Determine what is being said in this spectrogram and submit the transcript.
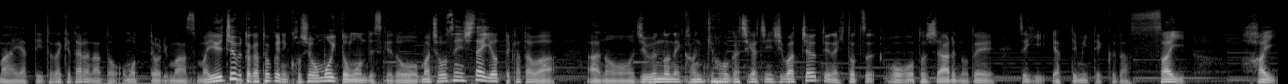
まあ、やっていただけたらなと思っております。まあ、YouTube とか特に腰重いと思うんですけど、まあ、挑戦したいよって方は、あのー、自分のね、環境をガチガチに縛っちゃうっていうのは一つ方法としてあるので、ぜひやってみてください。はい。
